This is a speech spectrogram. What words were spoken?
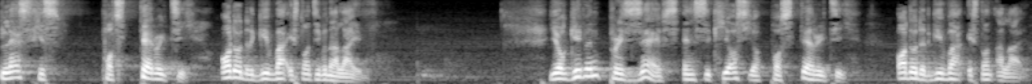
bless his posterity, although the giver is not even alive. Your giving preserves and secures your posterity, although the giver is not alive.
